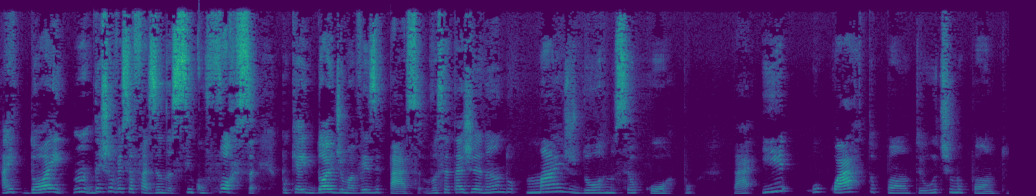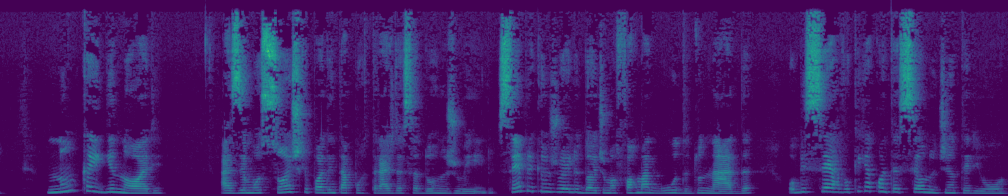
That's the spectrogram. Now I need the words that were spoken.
Aí dói, hum, deixa eu ver se eu fazendo assim com força, porque aí dói de uma vez e passa. Você está gerando mais dor no seu corpo, tá? E o quarto ponto e o último ponto, nunca ignore as emoções que podem estar por trás dessa dor no joelho. Sempre que o joelho dói de uma forma aguda, do nada, observa o que aconteceu no dia anterior,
